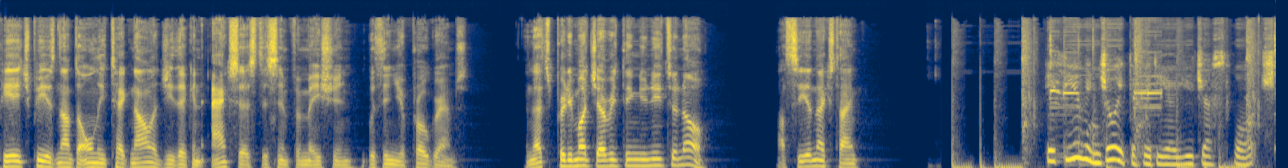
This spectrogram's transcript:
PHP is not the only technology that can access this information within your programs. And that's pretty much everything you need to know. I'll see you next time. If you enjoyed the video you just watched,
